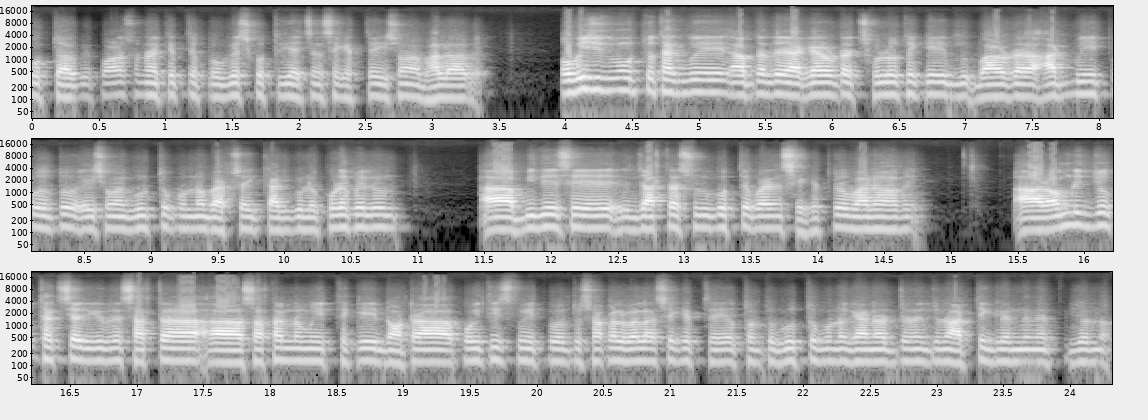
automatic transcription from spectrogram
করতে হবে। পড়াশোনার ক্ষেত্রে প্রোগ্রেস করতে যাচ্ছেন সেক্ষেত্রে এই সময় ভালো হবে। অভিজিৎ মুহূর্ত থাকবে আপনাদের এগারোটা ষোলো থেকে বারোটা আট মিনিট পর্যন্ত। এই সময় গুরুত্বপূর্ণ ব্যবসায়িক কাজগুলো করে ফেলুন। বিদেশে যাত্রা শুরু করতে পারেন সেক্ষেত্রেও ভালো হবে। আর অমৃত যোগ থাকছে আজকে সাতটা সাতান্ন মিনিট থেকে নটা পঁয়ত্রিশ মিনিট পর্যন্ত সকালবেলা। সেক্ষেত্রে অত্যন্ত গুরুত্বপূর্ণ জ্ঞান অর্জনের জন্য, আর্থিক লেনদেনের জন্য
